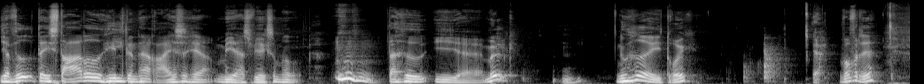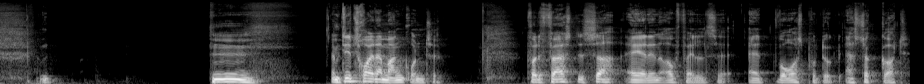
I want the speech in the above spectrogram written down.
Jeg ved, da I startede hele den her rejse her med jeres virksomhed, der hed I uh, Mølk. Mm. Nu hedder I Dryk. Ja. Hvorfor det? Hmm. Jamen, det tror jeg, der er mange grunde til. For det første, så er jeg den opfattelse, at vores produkt er så godt,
